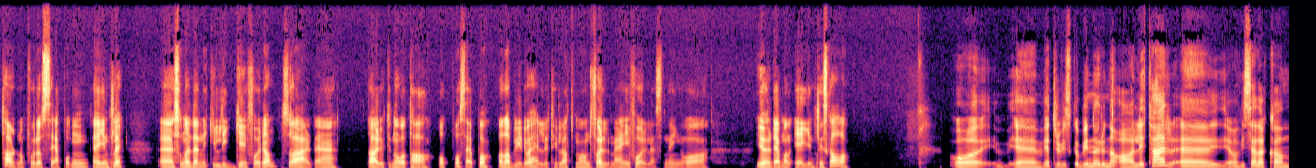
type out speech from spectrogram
tar den opp for å se på den, egentlig. Uh, så når den ikke ligger foran, så er det da er det jo ikke noe å ta opp og se på. Og da blir det jo heller til at man følger med i forelesning og gjør det man egentlig skal, da. Og eh, jeg tror vi skal begynne å runde av litt her. Eh, og hvis jeg da kan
